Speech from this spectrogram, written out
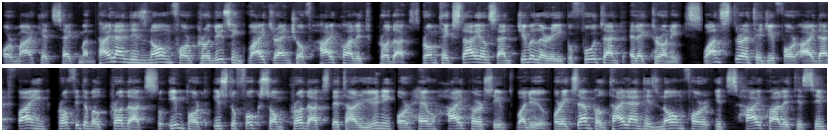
or market segment. Thailand is known for producing a wide range of high quality products from textiles and jewelry to food and electronics. One strategy for identifying profitable products to import is to focus on products that are unique or have high perceived value. For example, Thailand is known for its high quality silk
